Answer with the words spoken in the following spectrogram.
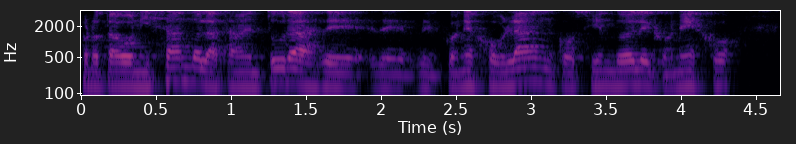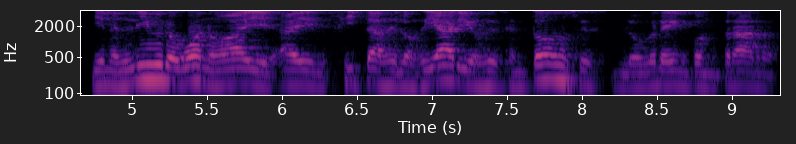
protagonizando las aventuras del conejo blanco, siendo él el conejo y en el libro, bueno, hay, hay citas de los diarios de ese entonces, logré encontrar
